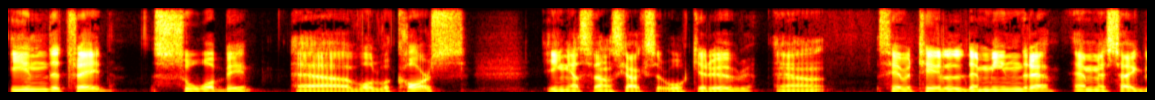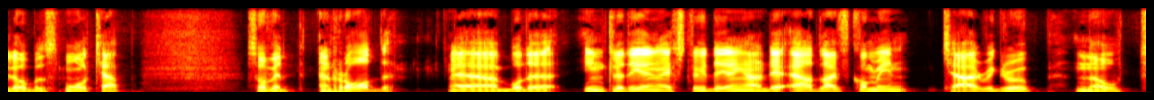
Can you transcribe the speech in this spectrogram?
Indutrade, Sobi, eh, Volvo Cars. Inga svenska aktier åker ur. Eh, ser vi till det mindre, MSCI Global Small Cap, så har vi en rad Eh, både inkluderingar och exkluderingar. Det är Adlife kommer in, Carry Group, Note,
